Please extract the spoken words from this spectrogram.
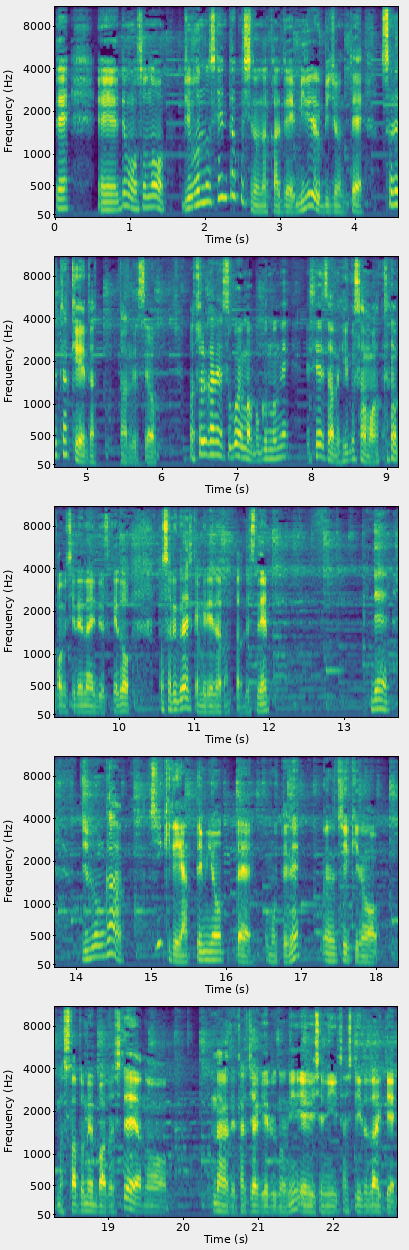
で、えー、でもその、自分の選択肢の中で見れるビジョンって、それだけだったん。ですよ。まあ、それがね、すごい、まあ、僕のね、センサーの低さもあったのかもしれないん。ですけど、まあ、それぐらいしか見れなかったん。ですね。で、自分が地域でやってみようって思ってね、地域の、まあ、スタートメンバーとして、あの、奈良で立ち上げるのに、えー、一緒にさせていただいて、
